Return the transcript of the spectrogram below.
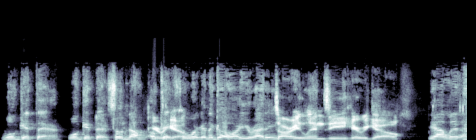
we'll get there. We'll get there. So num Here okay go. so we're gonna go. Are you ready? Sorry, Lindsay. Here we go. yeah Lin-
